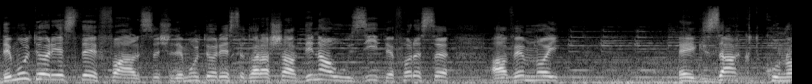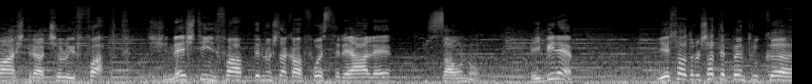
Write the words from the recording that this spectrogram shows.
de multe ori este falsă și de multe ori este doar așa, din auzite, fără să avem noi exact cunoașterea acelui fapt. Și neștiind fapte, nu știu dacă au fost reale sau nu. Ei bine, este o atrocitate pentru că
